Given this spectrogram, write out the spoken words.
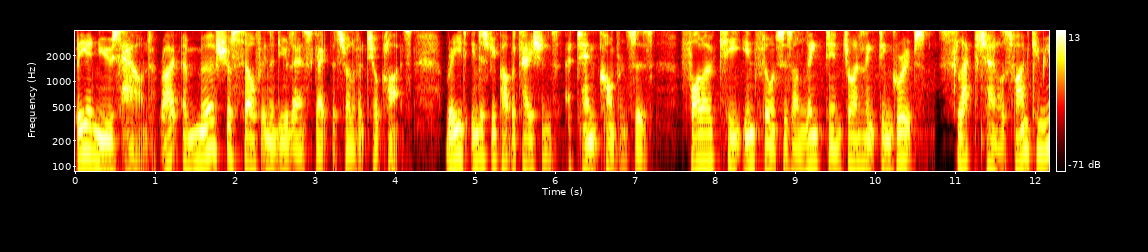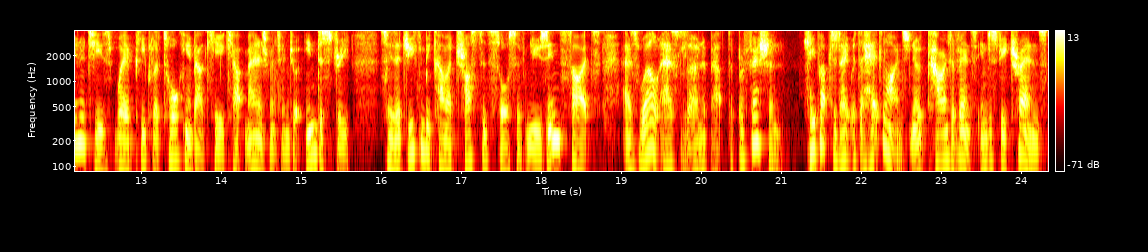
be a news hound, right? Immerse yourself in the new landscape that's relevant to your clients. Read industry publications, attend conferences, follow key influencers on LinkedIn, join LinkedIn groups, Slack channels, find communities where people are talking about key account management and your industry so that you can become a trusted source of news insights as well as learn about the profession keep up to date with the headlines, you know, current events, industry trends.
